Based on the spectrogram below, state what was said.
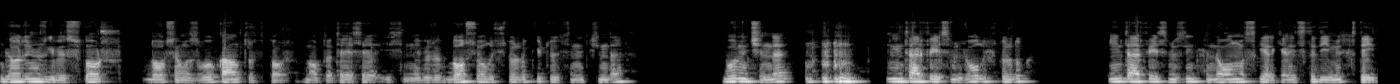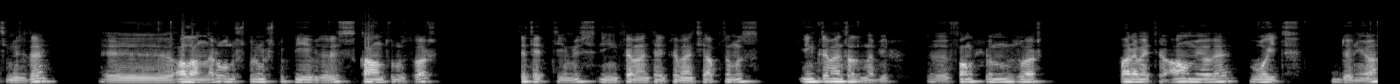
Gördüğünüz gibi store dosyamız bu. counterstore.ts isimli bir dosya oluşturduk utility'nin içinde. Bunun içinde interface'imizi oluşturduk. Interface'imizin içinde olması gereken istediğimiz state'imizde e, alanları oluşturmuştuk diyebiliriz. Count'umuz var. Set ettiğimiz, increment, increment yaptığımız increment adında bir e, fonksiyonumuz var. Parametre almıyor ve void dönüyor.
